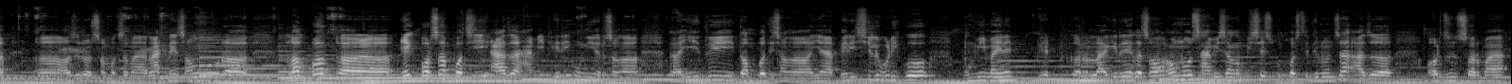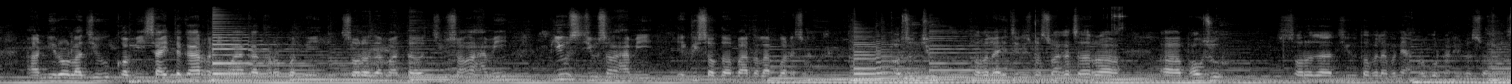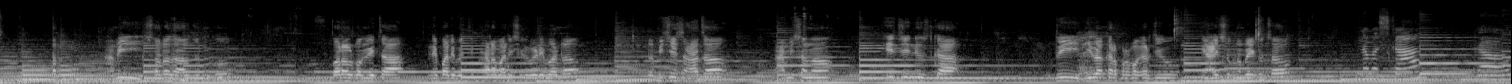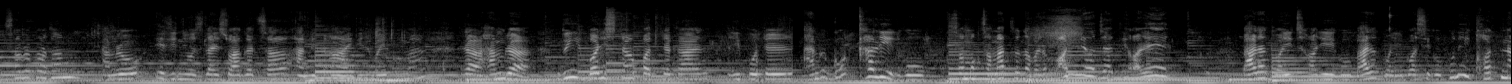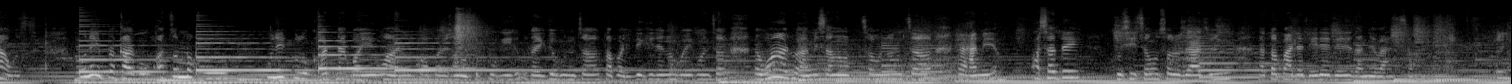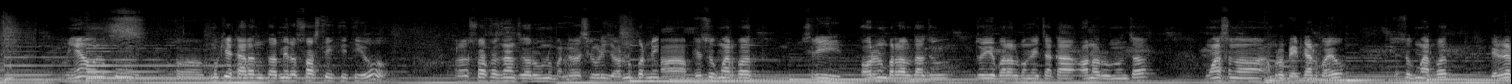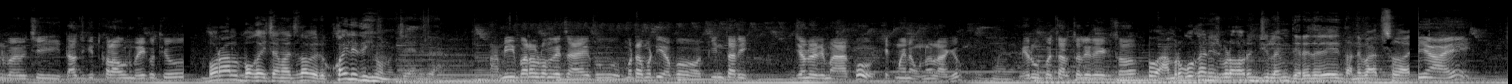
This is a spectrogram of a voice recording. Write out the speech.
हजुरहरू समक्षमा राख्नेछौँ र लगभग एक वर्षपछि आज हामी फेरि उनीहरूसँग यी दुई दम्पतिसँग यहाँ फेरि सिलगढीको भूमिमा नै भेट गर्न लागिरहेका छौँ। आउनुहोस् हामीसँग विशेष उपस्थिति हुनुहुन्छ। आज अर्जुन शर्मा निरोलाज्यू कवि साहित्यकार अनि उहाँका धर्मपत्नी सरोजा माताज्यूसँग हामी पियुषज्यूसँग हामी एक दुई शब्द वार्तालाप गर्नेछौँ। अर्जुनज्यू तपाईँलाई एजी न्युजमा स्वागत छ र भाउजू सरोजाज्यू तपाईँलाई पनि हाम्रो गोर्खा न्युजमा स्वागत छ। हामी शरद अर्जुनको बराल बगैँचा नेपाली बत्ती फाराबारी सिलगढीबाट र विशेष आज हामीसँग एनजी न्युजका दुई दिवाकर प्रभाकरज्यू यहाँ आइसक्नु भएको छ। नमस्कार र सर्वप्रथम हाम्रो एजी न्युजलाई स्वागत छ। हामी कहाँ आइदिनु भएकोमा र हाम्रा दुई वरिष्ठ पत्रकार रिपोर्टर हाम्रो गोर्खालीहरूको समक्ष मात्र नभएर अन्य जाति हरेक भारतभरि छरिएको भारतभरि बसेको कुनै घटना होस् कुनै प्रकारको अचम्मको कुनै कुरो घटना भए उहाँहरू तपाईँहरू समक्ष पुगिरहेको हुन्छ तपाईँहरूले देखिरहनु भएको हुन्छ र उहाँहरू हामीसँग हुनुहुन्छ र हामी असाध्यै खुसी छौँ सरोजाजुन र तपाईँलाई धेरै धेरै धन्यवाद छ। यहाँ आउनुको मुख्य कारण त मेरो स्वास्थ्य स्थिति हो र स्वास्थ्य जाँच गराउनु भनेर सिलगढी झर्नुपर्ने। फेसबुक मार्फत श्री अरुण बराल दाजु जो यो बराल बगैँचाका अनर हुनुहुन्छ। उहाँसँग हाम्रो भेटघाट भयो। फेसबुक मार्फत भेटघाट भएपछि दाजु गीत कला आउनुभएको थियो। बराल बगैँचामा चाहिँ तपाईँहरू कहिलेदेखि हुनुहुन्छ यहाँनिर? हामी बराल बगैँचा आएको मोटामोटी अब तिन तारिक जनवरीमा आएको एक महिना हुन लाग्यो। मेरो उपचार चलिरहेको छ। हाम्रो गोर्खा न्युजबाट अरुणज्यूलाई पनि धेरै धेरै धन्यवाद छ। यहाँ आएँ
